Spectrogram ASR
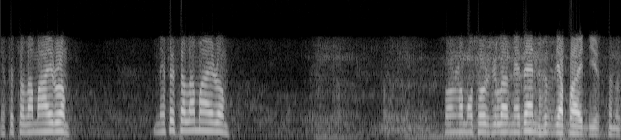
nefes alamıyorum. Nefes alamıyorum. Sonra motorcular neden hız yapay diyorsunuz?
